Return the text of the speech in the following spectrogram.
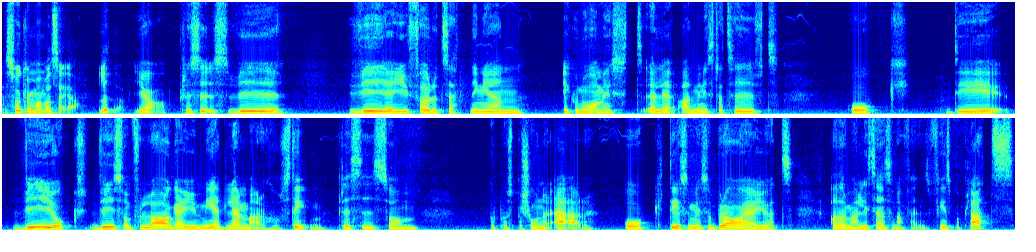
Så kan man väl säga, lite. Ja, precis. Vi, vi är ju förutsättningen ekonomiskt eller administrativt och det, vi, och, vi som förlag är ju medlemmar hos STIM, precis som upphovspersoner är. Och det som är så bra är ju att alla de här licenserna finns på plats.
